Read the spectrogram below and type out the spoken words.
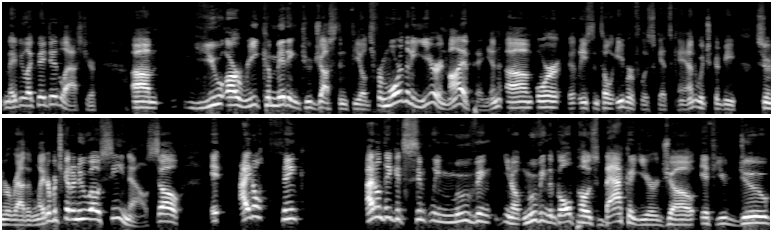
maybe like they did last year, um, you are recommitting to Justin Fields for more than a year, in my opinion, um, or at least until Eberflus gets canned, which could be sooner rather than later. But you got a new OC now, so it. I don't think. I don't think it's simply moving, you know, moving the goalposts back a year, Joe. If you do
